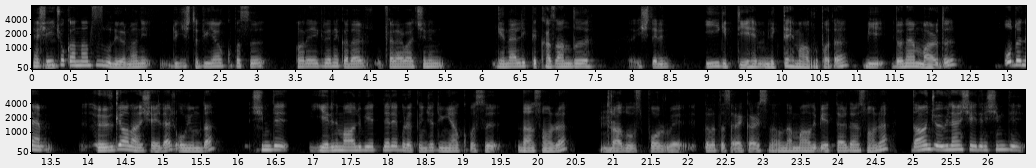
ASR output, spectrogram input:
ya şeyi Hı. çok anlamsız buluyorum. Hani işte Dünya Kupası araya girene kadar Fenerbahçe'nin genellikle kazandığı işlerin iyi gittiği hem ligde hem Avrupa'da bir dönem vardı. O dönem övgü alan şeyler oyunda şimdi yerini mağlubiyetlere bırakınca Dünya Kupası'dan sonra Hı. Trabzonspor ve Galatasaray karşısında alınan mağlubiyetlerden sonra daha önce övülen şeylerin şimdi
